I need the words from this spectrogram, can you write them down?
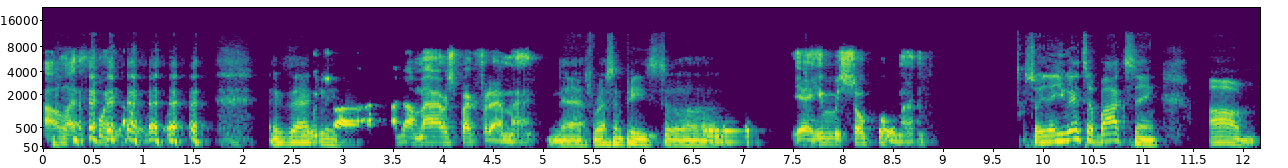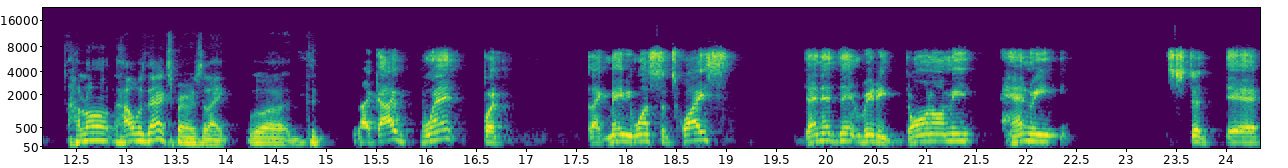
I was like, that's twenty dollars. exactly. I got mad respect for that man. Yes. Rest in peace to. Uh, Yeah, he was so cool, man. so then you get to boxing. Um, how long? How was that experience like? Well, the, like I went, but like maybe once or twice. Then it didn't really dawn on me. Henry stood there.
